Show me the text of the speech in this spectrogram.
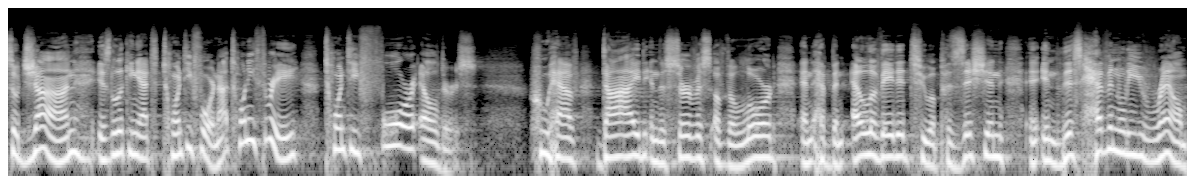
So John is looking at 24, not 23, 24 elders who have died in the service of the Lord and have been elevated to a position in this heavenly realm.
